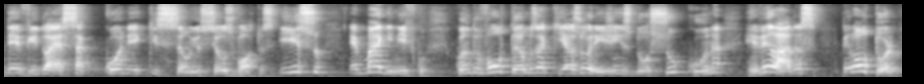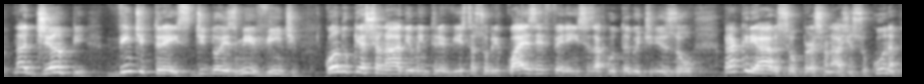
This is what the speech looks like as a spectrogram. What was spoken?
devido a essa conexão e os seus votos. E isso é magnífico quando voltamos aqui às origens do Sukuna reveladas pelo autor na Jump 23 de 2020. Quando questionado em uma entrevista sobre quais referências Akutami utilizou para criar o seu personagem Sukuna,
